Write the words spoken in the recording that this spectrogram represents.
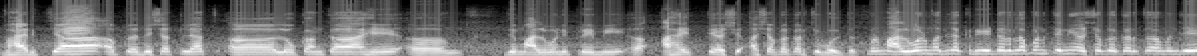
बाहेरच्या प्रदेशातल्याच लोकांका हे जे मालवणी प्रेमी आहेत ते असे अशा प्रकारचे बोलतात. पण मालवणमधल्या क्रिएटरला पण त्यांनी अशा प्रकारचा म्हणजे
